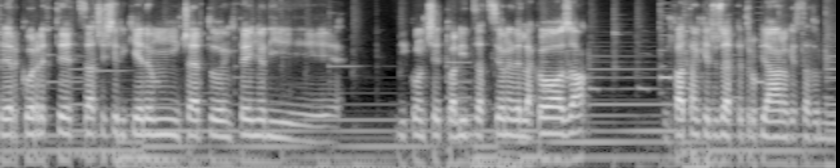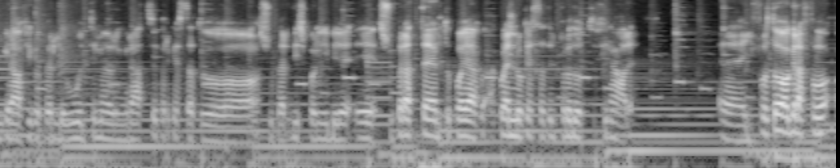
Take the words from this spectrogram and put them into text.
per correttezza ci si richiede un certo impegno di, di concettualizzazione della cosa Infatti anche Giuseppe Tropiano, che è stato il grafico per le ultime, lo ringrazio perché è stato super disponibile e super attento poi a, a quello che è stato il prodotto finale. Eh, il fotografo,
